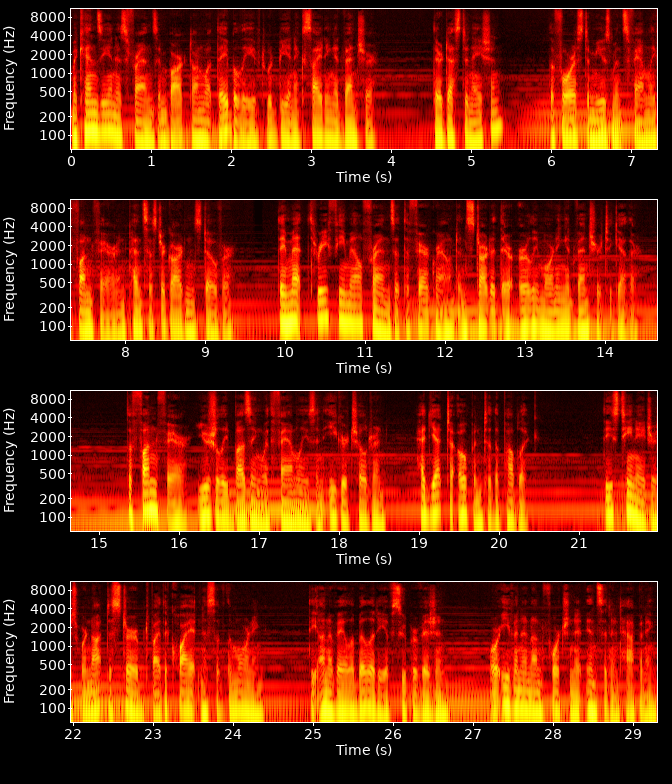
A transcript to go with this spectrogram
Mackenzie and his friends embarked on what they believed would be an exciting adventure. Their destination? The Forest Amusements Family Fun Fair in Pencester Gardens, Dover. They met three female friends at the fairground and started their early morning adventure together. The fun fair, usually buzzing with families and eager children, had yet to open to the public. These teenagers were not disturbed by the quietness of the morning, the unavailability of supervision, or even an unfortunate incident happening.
